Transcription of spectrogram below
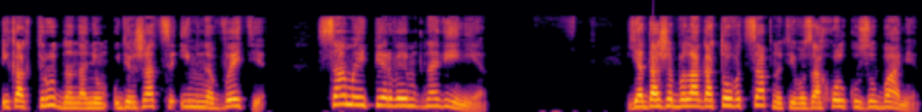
и как трудно на нем удержаться именно в эти самые первые мгновения. Я даже была готова цапнуть его за холку зубами.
